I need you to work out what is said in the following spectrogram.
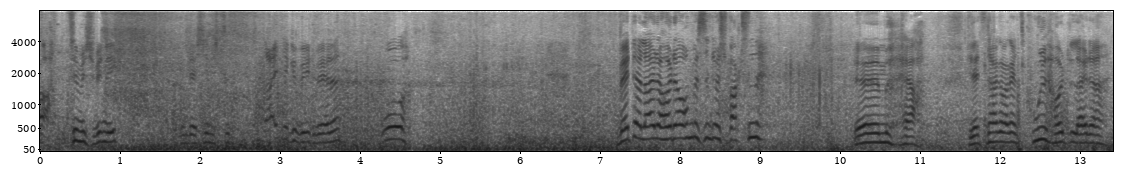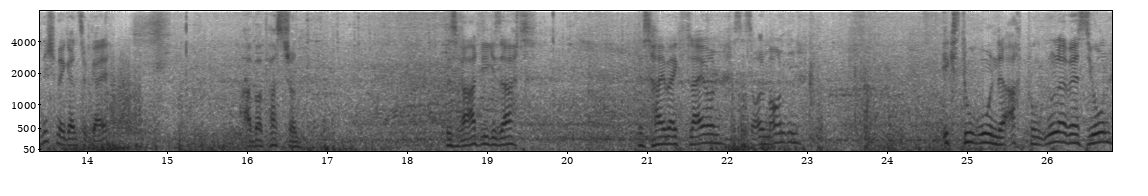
Ach, ziemlich windig, in der hier nicht zur Seite gewählt werde. Oh. Wetter leider heute auch ein bisschen durchwachsen. Ähm, ja, die letzten Tage war ganz cool, heute leider nicht mehr ganz so geil. Aber passt schon. Das Rad, wie gesagt, das Highbike Fly-On, das ist All Mountain. X-Duro in der 8.0er Version.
